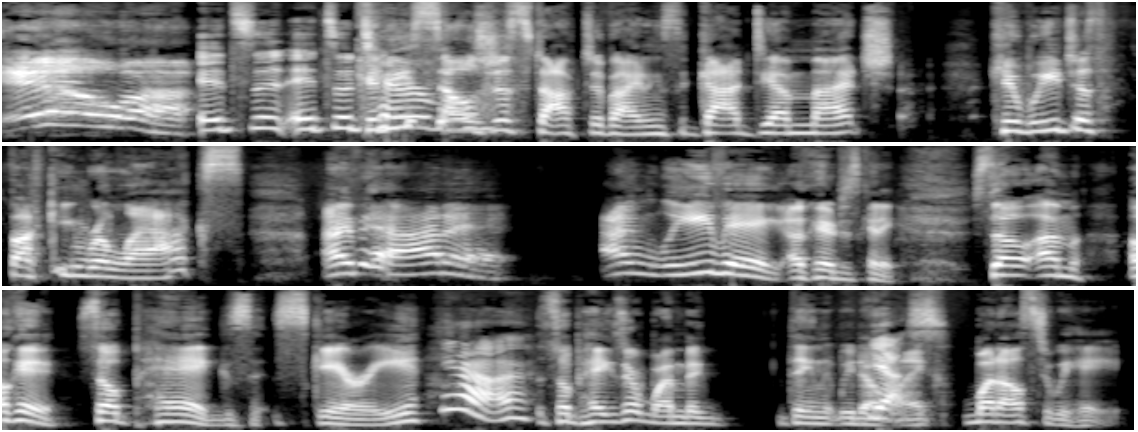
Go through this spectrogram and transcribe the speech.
ew. it's a it's a Can terrible these cells just stop dividing so goddamn much? Can we just fucking relax? I've had it. I'm leaving. Okay, I'm just kidding. So, um, okay, so pegs, scary. yeah So pegs are one big thing that we don't Yes. like. What else do we hate?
